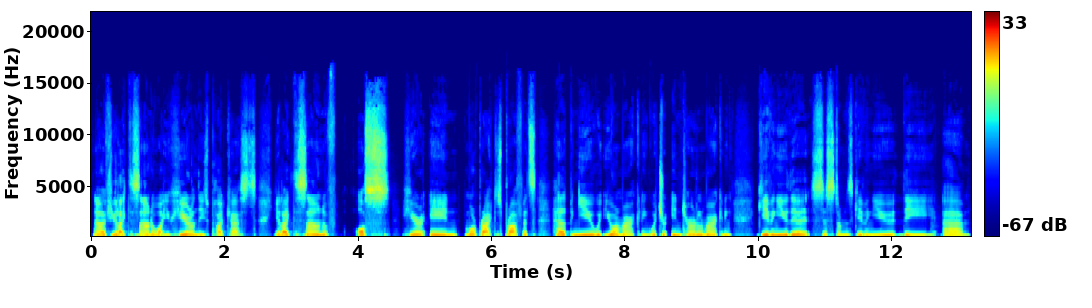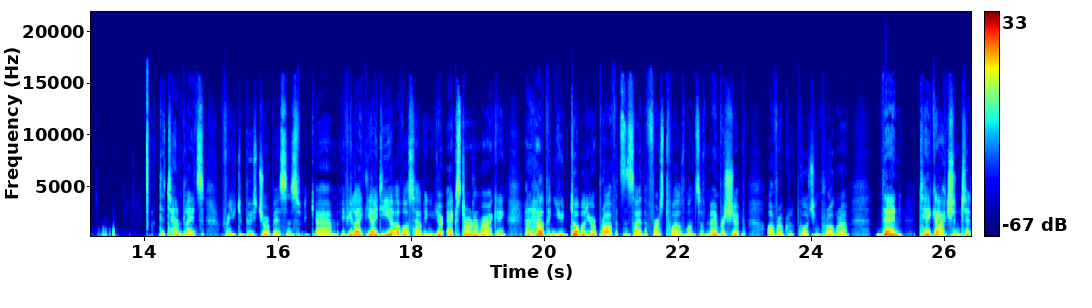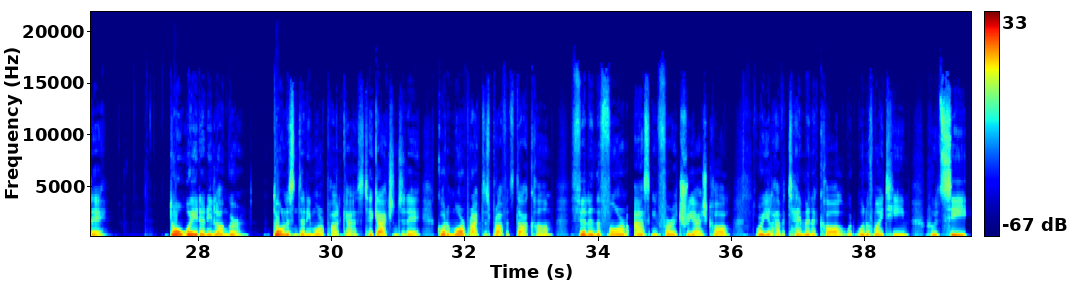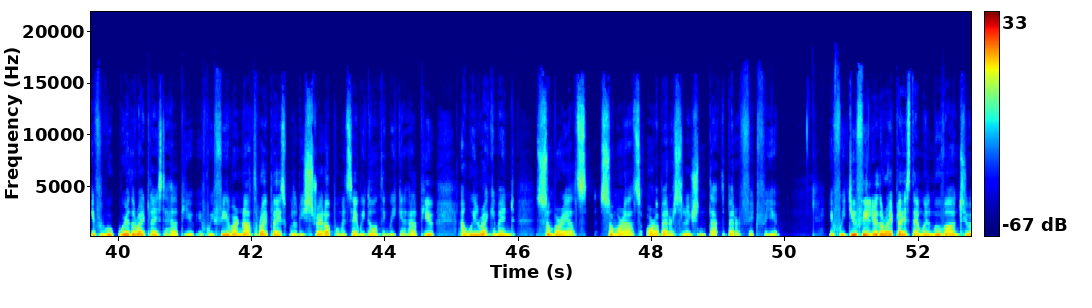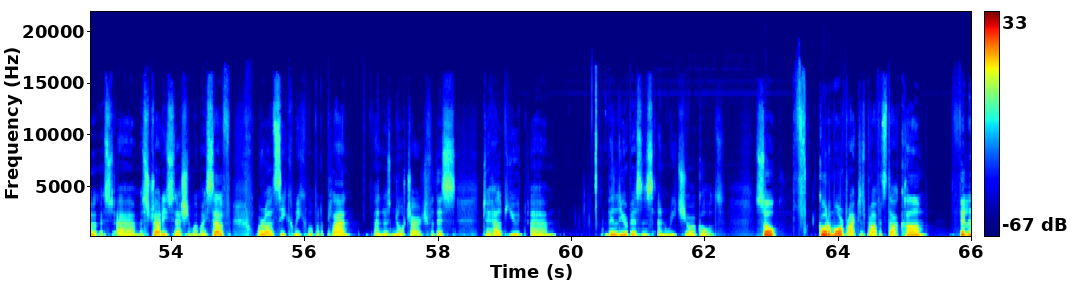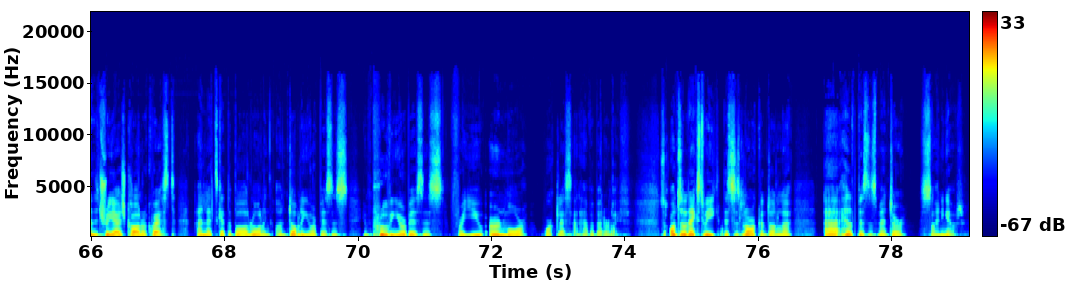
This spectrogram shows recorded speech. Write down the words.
Now, if you like the sound of what you hear on these podcasts, you like the sound of us here in More Practice Profits, helping you with your marketing, with your internal marketing, giving you the systems, giving you the um, the templates for you to boost your business. Um, if you like the idea of us helping your external marketing and helping you double your profits inside the first 12 months of membership of our group coaching program, then take action today. Don't wait any longer. Don't listen to any more podcasts. Take action today. Go to morepracticeprofits.com, fill in the form asking for a triage call, where you'll have a 10 minute call with one of my team who'll see if we're the right place to help you. If we feel we're not the right place, we'll be straight up and we'll say we don't think we can help you, and we'll recommend somewhere else, somewhere else, or a better solution that's a better fit for you. If we do feel you're the right place, then we'll move on to a, um, a strategy session with myself where I'll see can we come up with a plan and there's no charge for this to help you um, build your business and reach your goals. So go to morepracticeprofits.com, fill in the triage call request, and let's get the ball rolling on doubling your business, improving your business for you, earn more, work less, and have a better life. So until next week, this is Lorcan O'Donnell, uh, Health Business Mentor, signing out.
